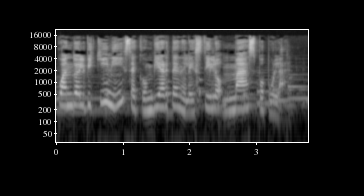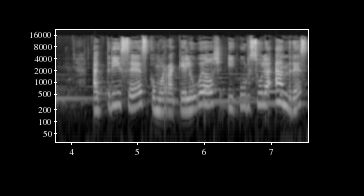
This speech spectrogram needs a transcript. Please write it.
cuando el bikini se convierte en el estilo más popular. Actrices como Raquel Welch y Úrsula Andrés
